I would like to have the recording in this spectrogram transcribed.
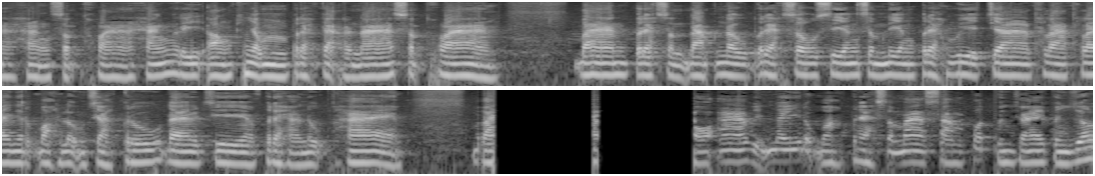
ងហង្សត្វាហង្រីអង្គខ្ញុំព្រះករណាសត្វាបានព្រះសម្ដាប់នៅព្រះសូរសៀងសំនៀងព្រះវាចាថ្លាថ្លែងរបស់លោកម្ចាស់គ្រូដែលជាព្រះអនុថែបានអាវិន័យរបស់ព្រះសម្មាសម្ពុទ្ធបញ្ញែបញ្យល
